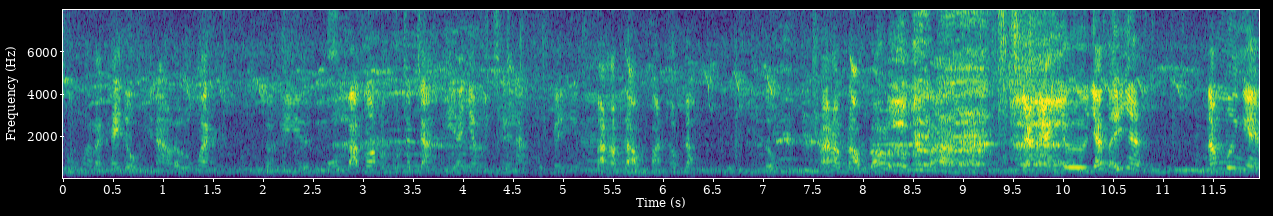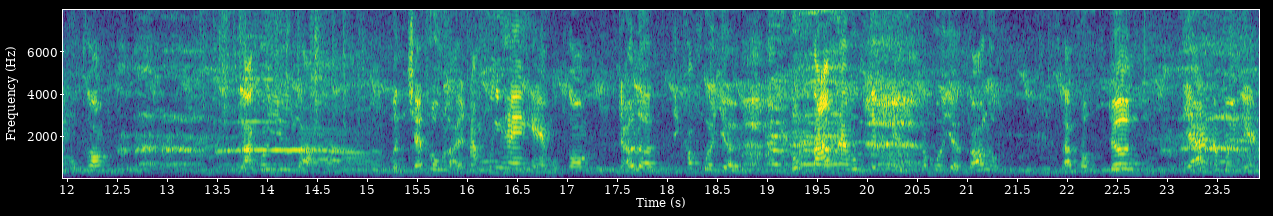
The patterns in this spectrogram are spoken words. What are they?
xuống hoặc là thay đổi như nào đâu đúng không anh? Rồi khi muốn bà con mà muốn chắc chắn thì anh em mình sẽ làm một cái uh, Bản hợp đồng. bản hợp đồng. Đúng. Bản hợp đồng đó là coi như là chẳng hạn như giá tỷ nha. 50 ngàn một con. Là coi như là mình sẽ thu lại 52 ngàn một con trở lên chứ không bao giờ 48 hay 49 ngàn không bao giờ có luôn. Là thu trên giá 50 ngàn.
